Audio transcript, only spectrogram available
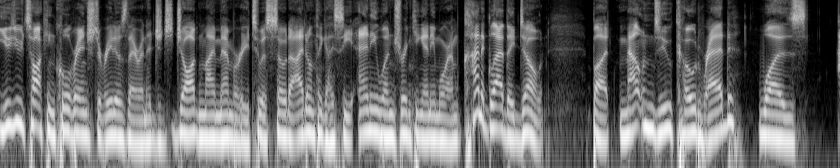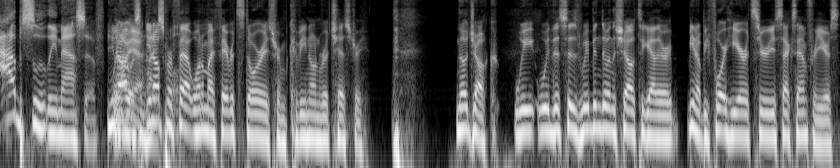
You you talking Cool Ranch Doritos there, and it just jogged my memory to a soda. I don't think I see anyone drinking anymore. I'm kind of glad they don't. But Mountain Dew Code Red was absolutely massive. You when know, I was in you know, school. Perfett. One of my favorite stories from Covino and Rich history. No joke. We, we this is we've been doing the show together. You know, before here at Sirius XM for years.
